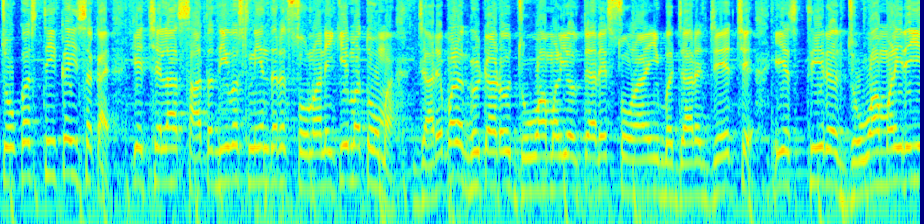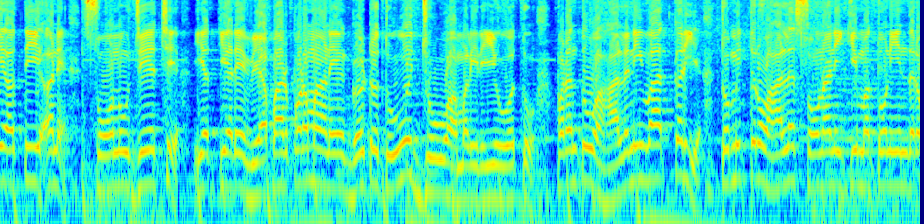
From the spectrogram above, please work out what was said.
ચોક્કસથી કહી શકાય કે છેલ્લા સાત દિવસની અંદર સોનાની કિંમતોમાં જ્યારે પણ ઘટાડો જોવા મળ્યો ત્યારે સોનાની બજાર જે છે એ સ્થિર જોવા મળી રહી હતી અને સોનું જે છે એ અત્યારે વ્યાપાર પ્રમાણે ઘટતું જોવા મળી રહ્યું હતું. પરંતુ હાલની વાત કરીએ તો મિત્રો હાલ સોનાની કિંમતોની અંદર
